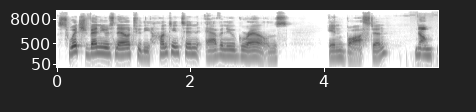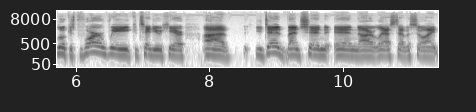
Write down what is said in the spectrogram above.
switch venues now to the Huntington Avenue grounds in Boston. Now, Lucas, before we continue here, uh, you did mention in our last episode, I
